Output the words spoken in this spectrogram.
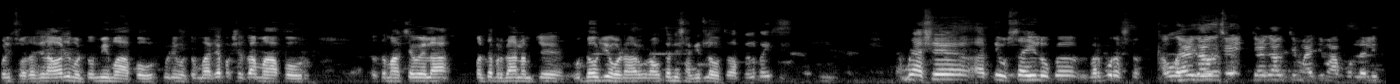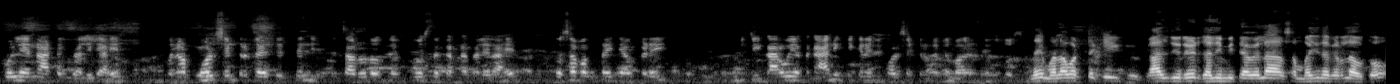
कोणी स्वतःच्या नावाने म्हणतो मी महापौर. कोणी म्हणतो माझ्या पक्षाचा महापौर. तर मागच्या वेळेला पंतप्रधान आमचे उद्धवजी होणार राऊतांनी सांगितलं होतं. आपल्याला माहिती आहे. त्यामुळे असे अति उत्साही लोक भरपूर असतात. जळगावचे जळगावचे माजी महापौर ललित कोल्हे यांना अटक झालेली आहे. मला कॉल सेंटर काय ते त्यांनी चालवलं होतं. दुरुस्त करण्यात आलेलं आहे. कसं बघताय त्याकडे पुढची कारवाई आता काय अनेक ठिकाणी कॉल सेंटर नाही मला वाटतं की काल जी रेड झाली मी त्यावेळेला संभाजीनगरला होतो.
